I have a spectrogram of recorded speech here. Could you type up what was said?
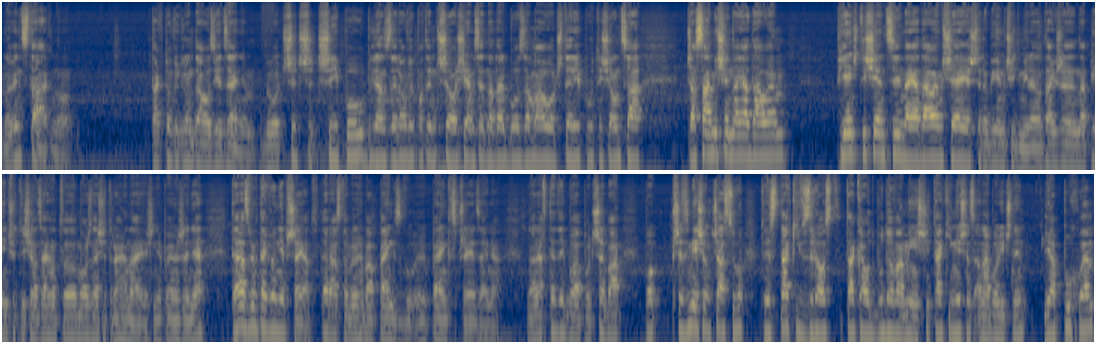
No więc tak, no. Tak to wyglądało z jedzeniem. Było 3, 3, 3,5, bilans zerowy, potem 3,800, nadal było za mało, 4,5 tysiąca. Czasami się najadałem. 5 tysięcy, najadałem się, jeszcze robiłem cheat meal, no także na 5 tysiącach, no to można się trochę najeść, nie powiem, że nie. Teraz bym tego nie przejadł, teraz to bym chyba pękł z, pękł z przejedzenia. No ale wtedy była potrzeba, po, przez miesiąc czasu to jest taki wzrost, taka odbudowa mięśni, taki miesiąc anaboliczny, ja puchłem,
